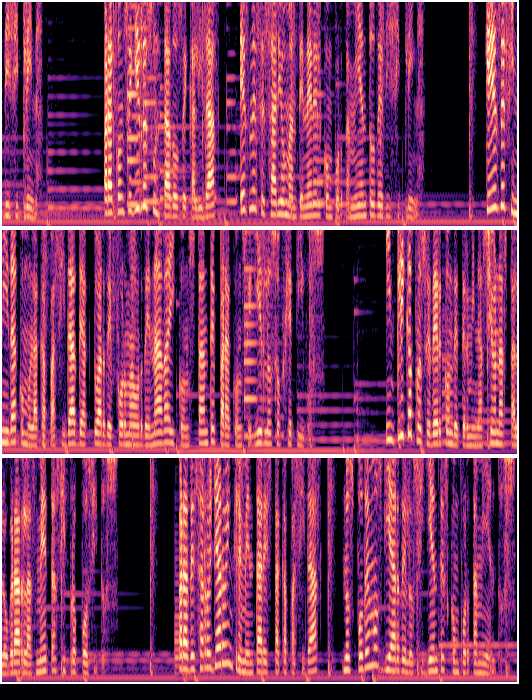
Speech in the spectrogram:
Disciplina. Para conseguir resultados de calidad, es necesario mantener el comportamiento de disciplina que es definida como la capacidad de actuar de forma ordenada y constante para conseguir los objetivos. Implica proceder con determinación hasta lograr las metas y propósitos. Para desarrollar o incrementar esta capacidad, nos podemos guiar de los siguientes comportamientos.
